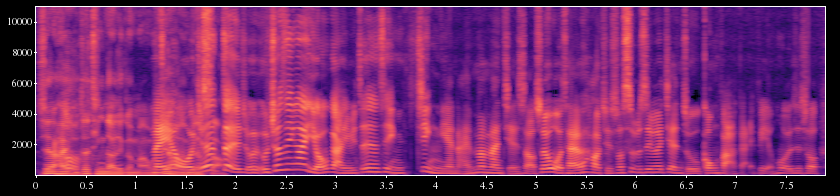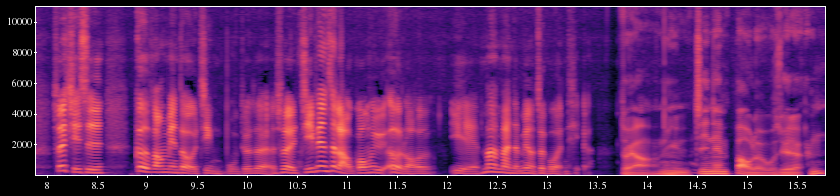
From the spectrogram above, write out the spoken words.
现在还有在听到这个吗？没有，我觉得对，我我就是因为有感于这件事情近年来慢慢减少，所以我才会好奇说是不是因为建筑工法改变，或者是说，所以其实各方面都有进步，就对了。所以即便是老公寓二楼，也慢慢的没有这个问题了。对啊，你今天爆了，我觉得嗯，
